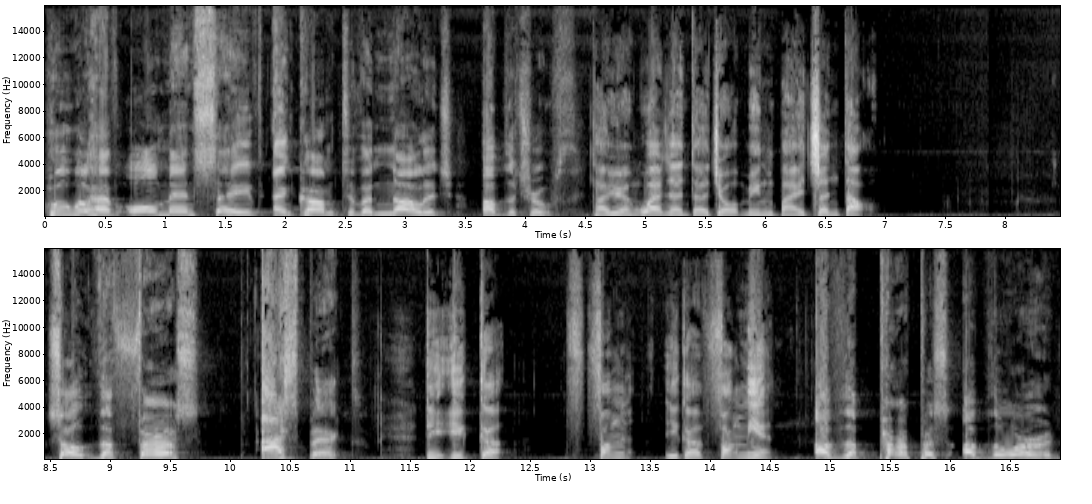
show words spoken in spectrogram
who will have all men saved and come to the knowledge of the truth. 他愿万人得救，明白真道。 So the first aspect 第一个方一个方面， of the purpose of the word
